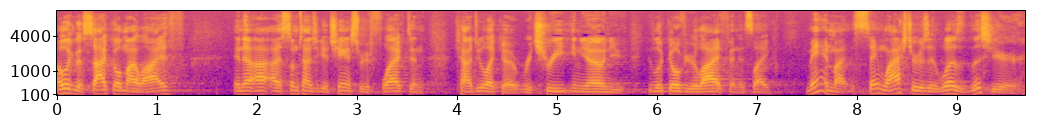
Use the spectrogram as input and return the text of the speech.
I look at the cycle of my life and I, I, sometimes you get a chance to reflect and kind of do like a retreat, you know, and you, you look over your life and it's like, man, my same last year as it was this year,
